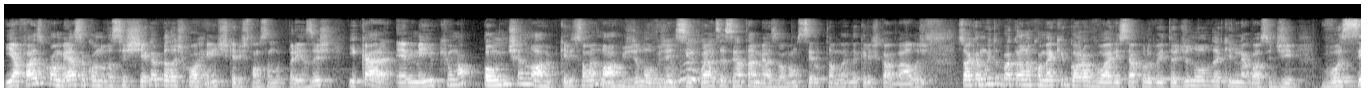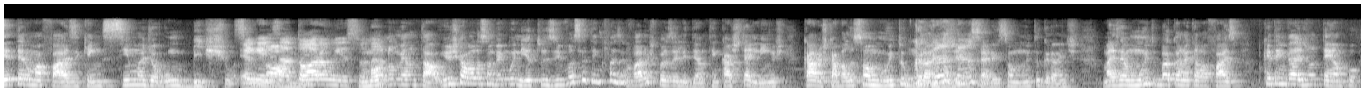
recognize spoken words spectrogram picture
E a fase começa quando você chega pelas correntes que eles estão sendo presas. E, cara, é meio que uma ponte enorme, porque eles são enormes. De novo, gente, 50, 60 metros. Eu não sei o tamanho daqueles cavalos. Só que é muito bacana como é que God of War se aproveita de novo daquele negócio de você ter uma fase que é em cima de algum bicho Sim, enorme. eles adoram isso, né? Monumental. E os cavalos são bem bonitos e você tem que fazer várias coisas ali dentro. Tem castelinhos. Cara, os cavalos são muito grandes, gente. Sério, eles são muito grandes. Mas é muito bacana aquela fase, porque tem viagem no tempo.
